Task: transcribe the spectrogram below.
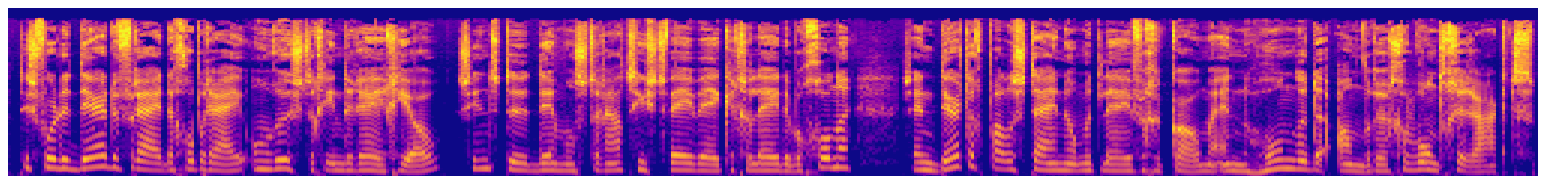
Het is voor de derde vrijdag op rij onrustig in de regio. Sinds de demonstraties twee weken geleden begonnen... zijn 30 Palestijnen om het leven gekomen en honderden anderen gewond geraakt.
